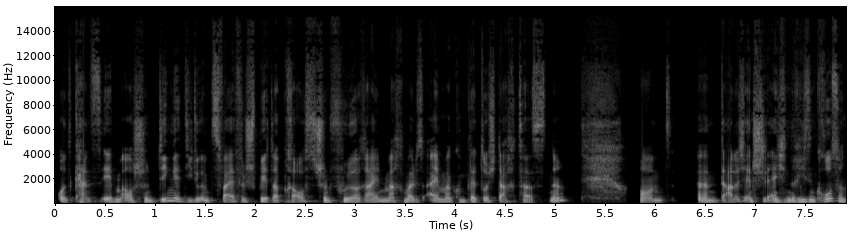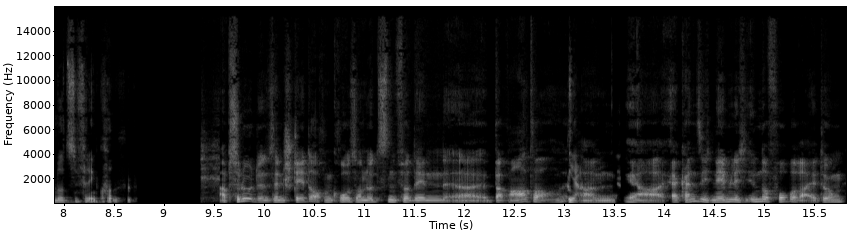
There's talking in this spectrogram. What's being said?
und kannst eben auch schon Dinge, die du im Zweifel später brauchst, schon früher reinmachen, weil du es einmal komplett durchdacht hast. Ne? Und ähm, dadurch entsteht eigentlich ein riesengroßer Nutzen für den Kunden. Absolut, und es entsteht auch ein großer Nutzen für den äh, Berater. Ja. Ähm, er, er kann sich nämlich in der Vorbereitung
